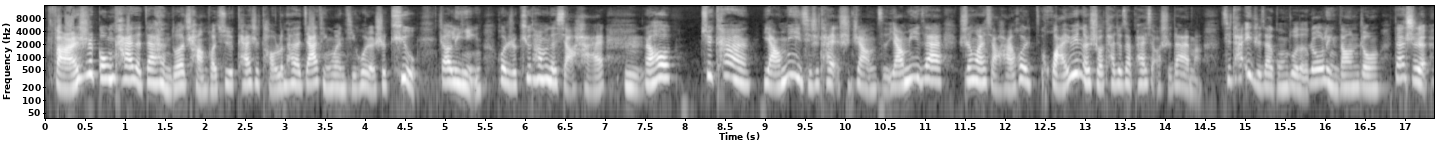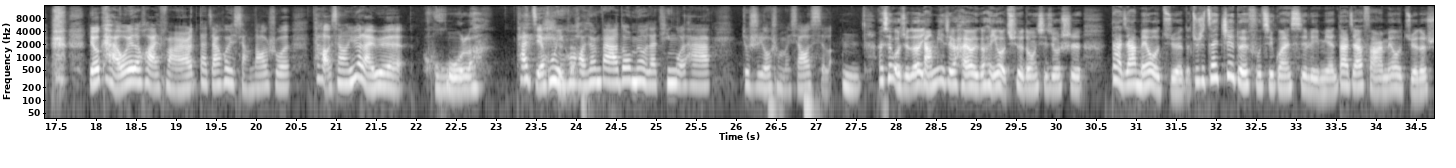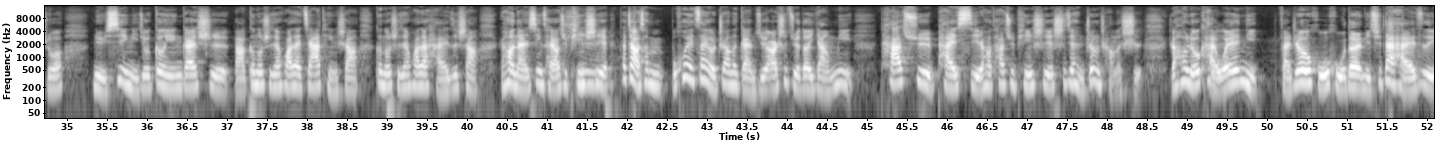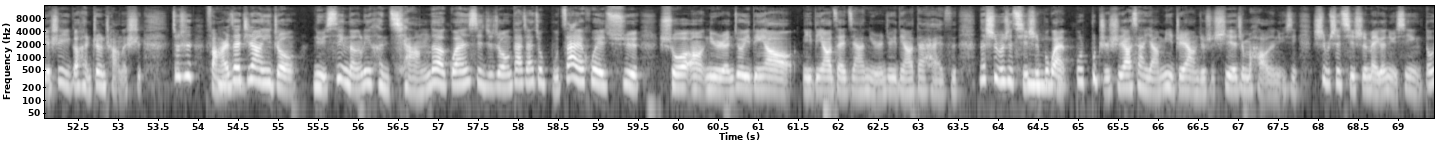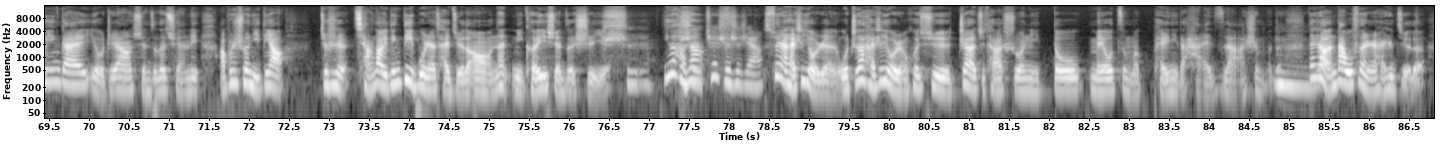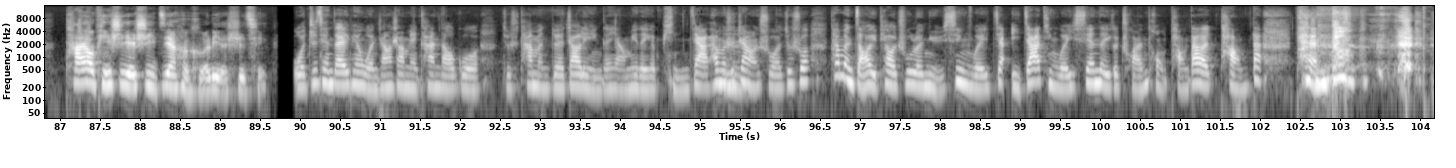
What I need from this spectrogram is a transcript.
反而是公开的在很多的场合去开始讨论他的家庭问题，或者是 Q 赵丽颖，或者是 Q 他们的小孩，嗯，然后。去看杨幂，其实她也是这样子。杨幂在生完小孩或者怀孕的时候，她就在拍《小时代》嘛。其实她一直在工作的 rolling 当中，但是 刘恺威的话，反而大家会想到说，她好像越来越糊了。他结婚以后，好像大家都没有再听过他就是有什么消息了。嗯，而且我觉得杨幂这个还有一个很有趣的东西，就是大家没有觉得，就是在这对夫妻关系里面，大家反而没有觉得说女性你就更应该是把更多时间花在家庭上，更多时间花在孩子上，然后男性才要去拼事业。大家好像不会再有这样的感觉，而是觉得杨幂她去拍戏，然后她去拼事业是件很正常的事。然后刘恺威你。反正糊糊的，你去带孩子也是一个很正常的事，就是反而在这样一种女性能力很强的关系之中，大家就不再会去说，哦、女人就一定要一定要在家，女人就一定要带孩子。那是不是其实不管、不不只是要像杨幂这样就是事业这么好的女性，是不是其实每个女性都应该有这样选择的权利，而不是说你一定要就是强到一定地步，人家才觉得哦，那你可以选择事业，是，因为好像确实是这样。虽然还是有人，我知道还是有人会去 judge 他说你都没有怎么陪你的孩子啊什么的，嗯但是好像大部分人还是觉得他要拼事业是一件很合理的事情。我之前在一篇文章上面看到过，就是他们对赵丽颖跟杨幂的一个评价，他们是这样说，就说他们早已跳出了女性为家以家庭为先的一个传统，躺大的躺大坦荡，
